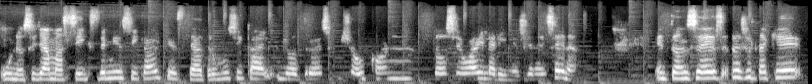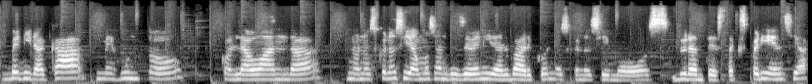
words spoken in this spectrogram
Uno se llama Six the Musical, que es teatro musical, y otro es un show con 12 bailarines en escena. Entonces resulta que venir acá me juntó con la banda, no nos conocíamos antes de venir al barco, nos conocimos durante esta experiencia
